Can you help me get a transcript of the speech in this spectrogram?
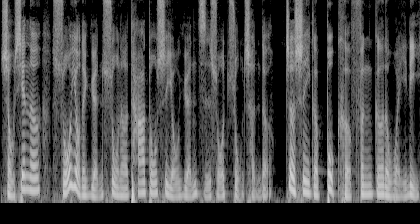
首先呢，所有的元素呢，它都是由原子所组成的，这是一个不可分割的唯例。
